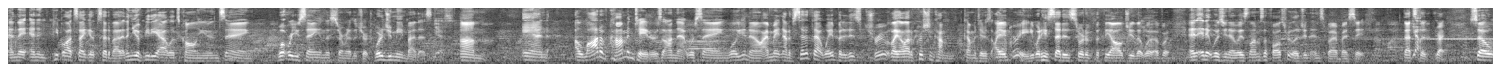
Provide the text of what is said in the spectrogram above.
and they and then people outside get upset about it and then you have media outlets calling you and saying what were you saying in this sermon at the church? What did you mean by this? Yes. um, and a lot of commentators on that were saying well you know i may not have said it that way but it is true. Like a lot of christian com- commentators i agree. What he said is sort of the theology that of, and, and it was you know islam's a false religion inspired by satan. That's Yeah. the right. So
